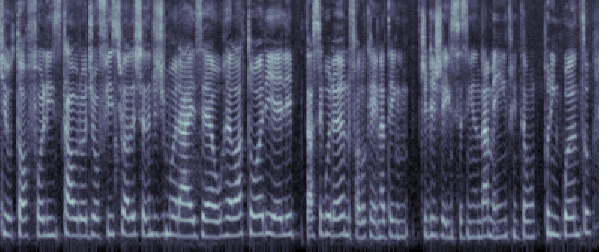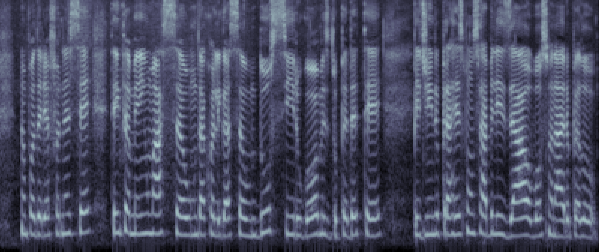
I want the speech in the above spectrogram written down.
que o Toffoli instaurou de ofício. O Alexandre de Moraes é o relator e ele está segurando, falou que ainda tem diligências em andamento, então, por enquanto, não poderia fornecer. Tem também uma ação da coligação do Ciro Gomes, do PDT, pedindo para responsabilizar o Bolsonaro pelo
